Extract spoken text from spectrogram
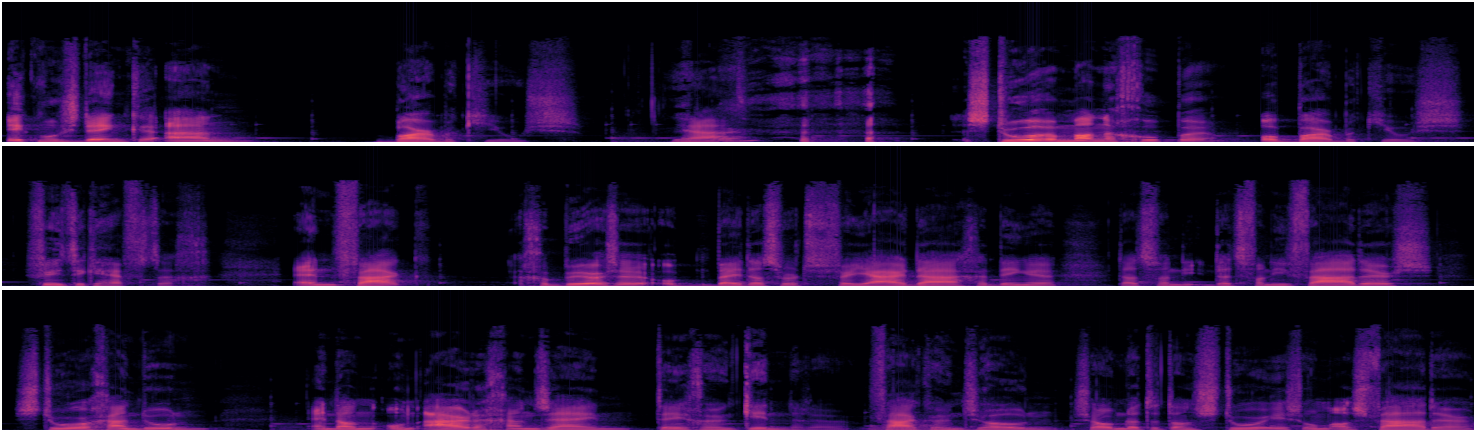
ik moest denken aan barbecues. Ja? Stoere mannengroepen op barbecues. Vind ik heftig. En vaak gebeurt er op, bij dat soort verjaardagen dingen... Dat van, die, dat van die vaders stoer gaan doen... en dan onaardig gaan zijn tegen hun kinderen. Vaak hun zoon. Zo omdat het dan stoer is om als vader...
